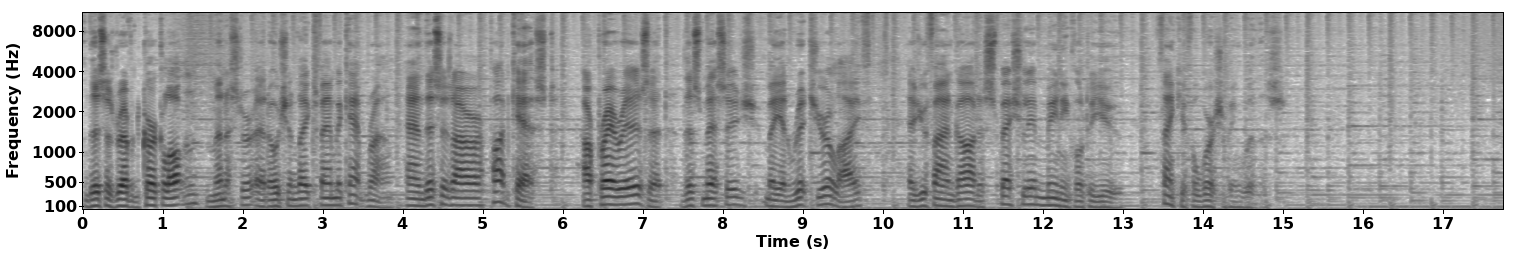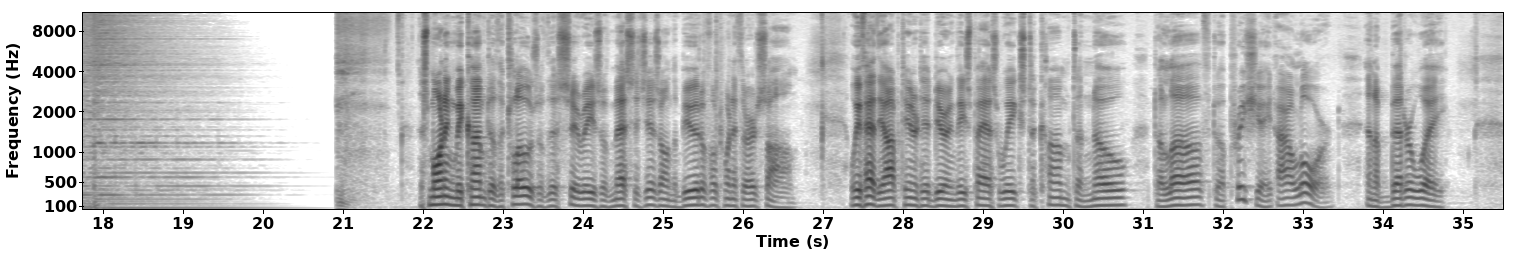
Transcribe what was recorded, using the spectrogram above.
This is Reverend Kirk Lawton, minister at Ocean Lakes Family Campground, and this is our podcast. Our prayer is that this message may enrich your life as you find God especially meaningful to you. Thank you for worshiping with us. This morning we come to the close of this series of messages on the beautiful 23rd Psalm. We've had the opportunity during these past weeks to come to know, to love, to appreciate our Lord in a better way.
